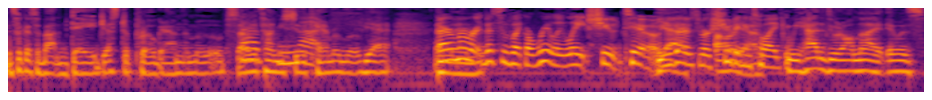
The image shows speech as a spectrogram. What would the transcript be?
It took us about a day just to program the move. So That's every time you see the camera move, yeah. I remember then- this is like a really late shoot too. You guys were Oh, shooting yeah. until like we had to do it all night. It was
